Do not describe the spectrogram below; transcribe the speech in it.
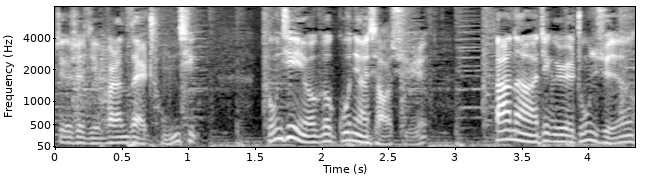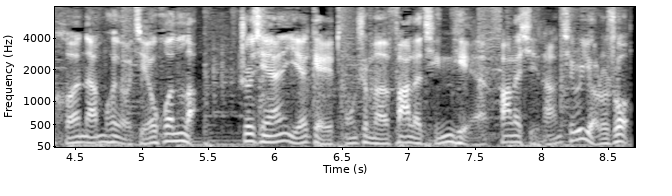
这个事情发生在重庆。重庆有个姑娘小徐，她呢这个月中旬和男朋友结婚了，之前也给同事们发了请帖，发了喜糖。其实有的时候，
